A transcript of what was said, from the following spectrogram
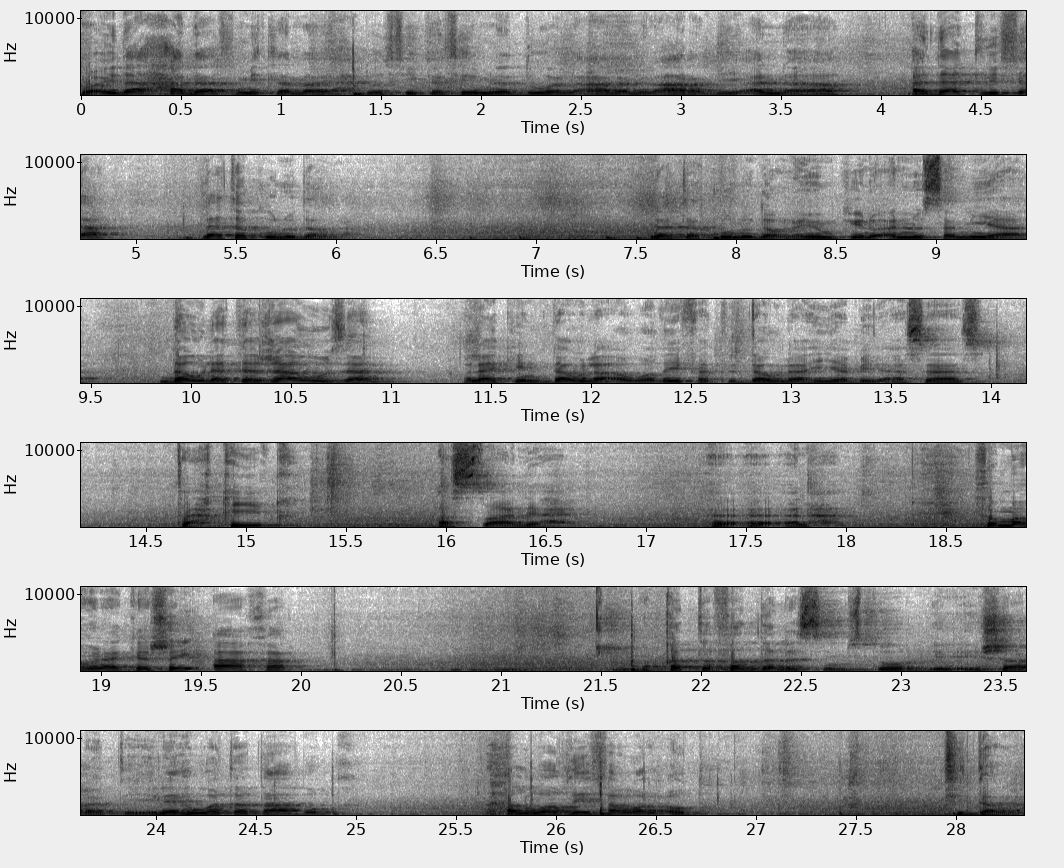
وإذا حدث مثل ما يحدث في كثير من الدول العالم العربي أنها أداة لفئة لا تكون دولة. لا تكون دولة. يمكن أن نسميها دولة تجاوزا ولكن دولة أو وظيفة الدولة هي بالأساس تحقيق الصالح العام ثم هناك شيء آخر وقد تفضل السمستور بالإشارة إليه هو تطابق الوظيفة والعضو في الدولة.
